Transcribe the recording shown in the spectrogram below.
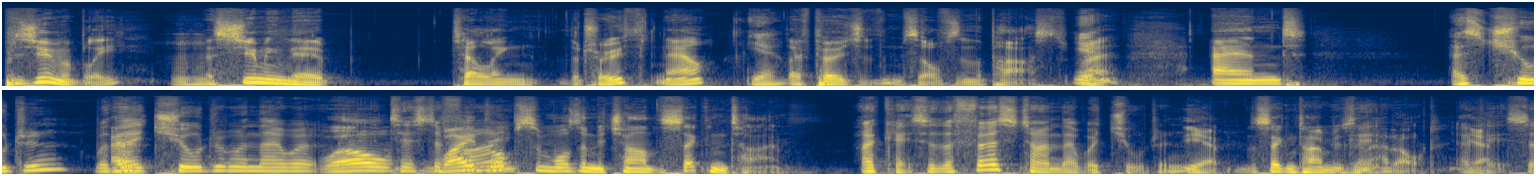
presumably, assuming they're telling the truth now, Mm-hmm. Yeah. they've perjured themselves in the past, Yeah. right? And as children were As- they children when they were well, testifying Wade Robson wasn't a child the second time. okay so the first time they were children Yeah, the second time he was an adult. okay Yeah. so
